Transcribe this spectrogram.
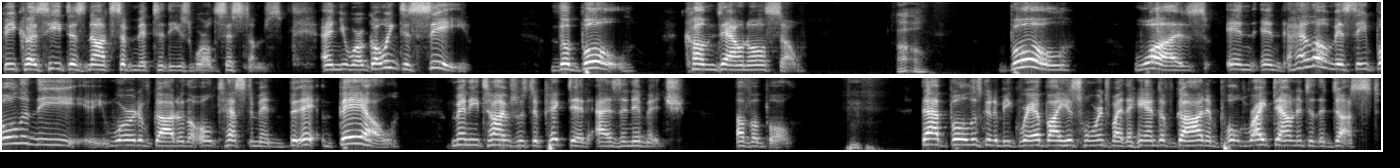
because he does not submit to these world systems. And you are going to see the bull come down also. Uh oh. Bull was in in hello missy bull in the word of god or the old testament ba- baal many times was depicted as an image of a bull hmm. that bull is going to be grabbed by his horns by the hand of god and pulled right down into the dust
